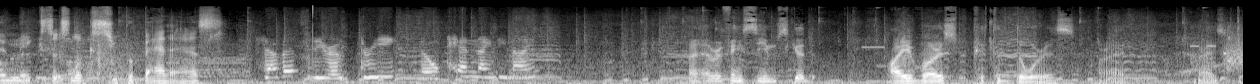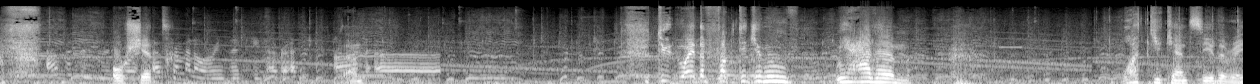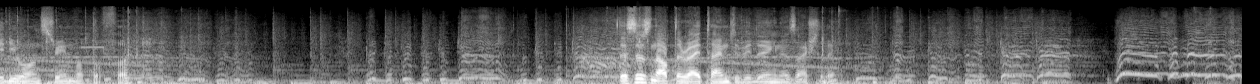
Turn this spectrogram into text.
It makes us look super badass. 703, no 1099. Alright, everything seems good. Ivars Pitadoris. Alright. Nice. Oh, shit. A criminal resisting arrest Damn. uh, Dude, why the fuck did you move? We had him! What? You can't see the radio on stream? What the fuck? This is not the right time to be doing this, actually.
